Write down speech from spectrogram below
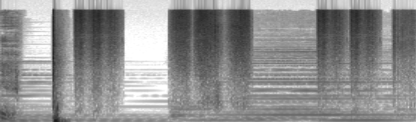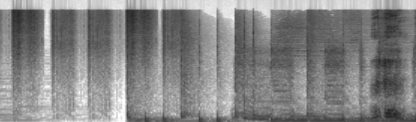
Hmm.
